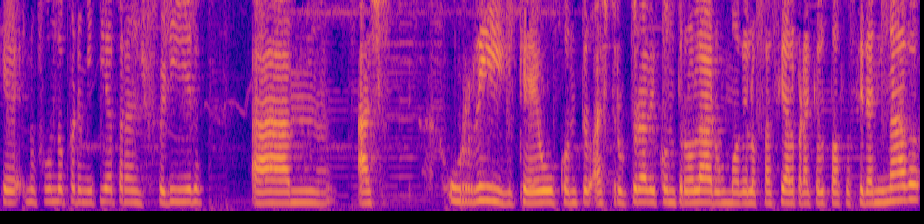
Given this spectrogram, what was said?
que no fundo permitia transferir um, as, o rig, que é o, a estrutura de controlar um modelo facial para que ele possa ser animado,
